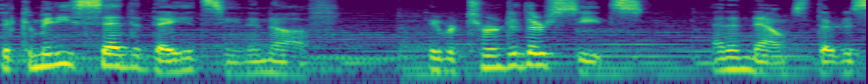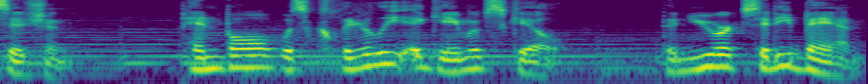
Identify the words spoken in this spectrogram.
The committee said that they had seen enough. They returned to their seats and announced their decision. Pinball was clearly a game of skill, the New York City ban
